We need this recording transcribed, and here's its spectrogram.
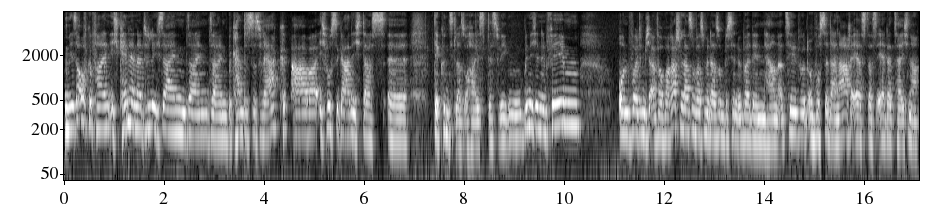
mir ist aufgefallen, ich kenne natürlich sein, sein, sein bekanntestes Werk, aber ich wusste gar nicht, dass äh, der Künstler so heißt. Deswegen bin ich in den Filmen und wollte mich einfach überraschen lassen, was mir da so ein bisschen über den Herrn erzählt wird und wusste danach erst, dass er der Zeichner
